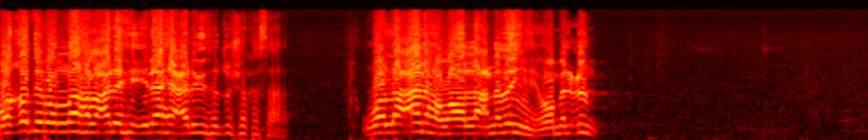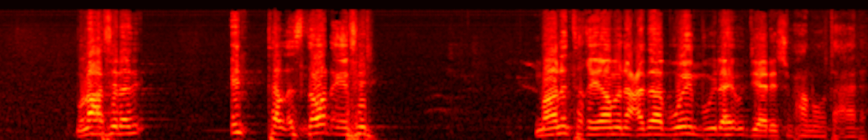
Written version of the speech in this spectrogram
waqadiba allahu calayhi ilaahay caridiisa dusha ka saara wa lacanaha waa lacnadan yahay waa malcuun mulaha filadi inta isdaba dhigay firi. Maalinta qiyaamana cadaab weyn buu ilahay u diyaariyay subxaanahu wa tacaala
